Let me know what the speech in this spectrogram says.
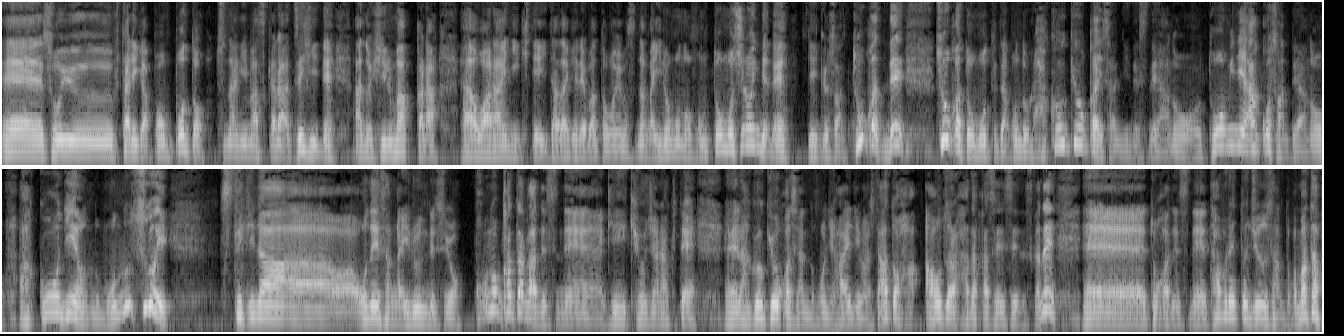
えーそういう2人がポンポンと繋ぎますから、ぜひね、あの、昼間っから、笑いに来ていただければと思います。なんか色物本当面白いんでね、芸協さん。とかで、そうかと思ってたら今度落語協会さんにですね、あの、遠峰アコさんってあの、アコーディオンのものすごい、素敵なお姉さんがいるんですよ。この方がですね、芸協じゃなくて、えー落語教科さんの方に入りました。あと、は青空裸先生ですかね。えー、とかですね、タブレット淳さんとか、また、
